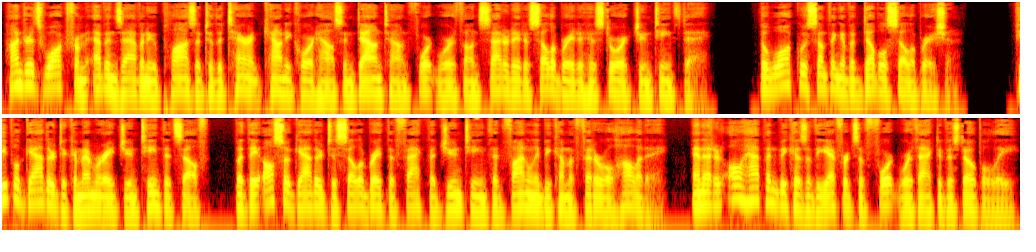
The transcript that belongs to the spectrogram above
hundreds walked from Evans Avenue Plaza to the Tarrant County Courthouse in downtown Fort Worth on Saturday to celebrate a historic Juneteenth Day. The walk was something of a double celebration. People gathered to commemorate Juneteenth itself, but they also gathered to celebrate the fact that Juneteenth had finally become a federal holiday, and that it all happened because of the efforts of Fort Worth activist Opal Lee.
